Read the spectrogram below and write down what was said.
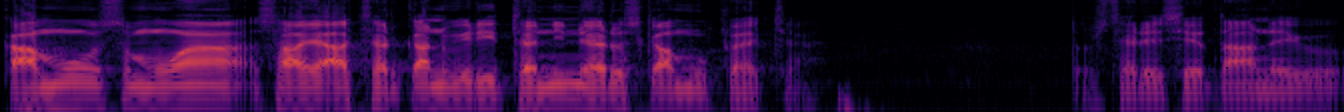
Kamu semua saya ajarkan wiridan ini harus kamu baca. Terus dari setan itu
